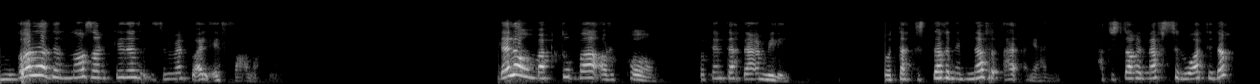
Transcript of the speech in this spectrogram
مجرد النظر كده زميلكم قال اف على طول. ده لو مكتوب بقى أرقام كنت أنت هتعمل إيه؟ كنت هتستغني بنفس يعني هتستغل نفس الوقت ده؟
